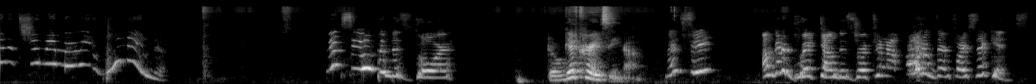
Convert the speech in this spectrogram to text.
minutes, she'll be a married woman. Mimsy, open this door. Don't get crazy now. Mimsy, I'm gonna break down this door if you're not out of there in five seconds.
